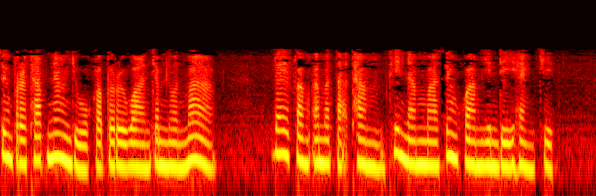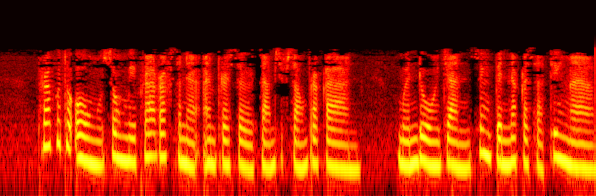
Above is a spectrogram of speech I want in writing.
ซึ่งประทับนั่งอยู่กับบริวารจำนวนมาก ได้ฟังอมตะธรรมที่นำมาซึ่งความยินดีแห่งจิต พระพุทธองค์ทรงมีพระลักษณะอันประเสริฐสามสิบสองประการ เหมือนดวงจันทร์ซึ่งเป็นนักษัตริย์ที่งาม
